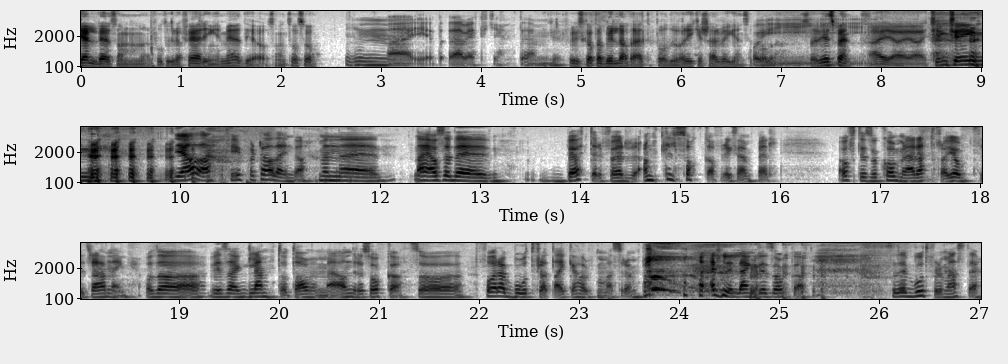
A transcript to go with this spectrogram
Gjelder det sånn fotografering i media og sånt også? Nei, det- jeg vet ikke. Det, Okay, For vi skal ta bilde av deg etterpå. Du har ikke skjervegenser på deg. Så vi er spent. Ai, ai, ai. Ching, ching. Ja da, vi får ta den, da. Men eh, nei, altså det er bøter for ankelsokker, f.eks. Ofte så kommer jeg rett fra jobb til trening, og da, hvis jeg glemte å ta med meg andre sokker, så får jeg bot for at jeg ikke har på meg strømper eller lengre sokker. Så det er bot for det meste.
